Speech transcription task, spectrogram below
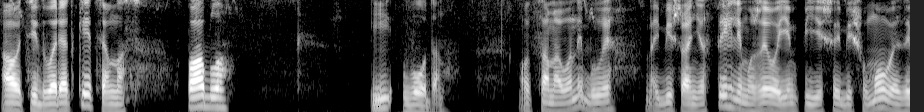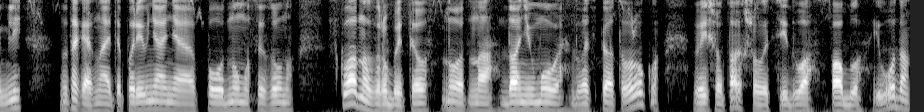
А оці два рядки це в нас Пабло і Водан. От саме вони були найбільш ранньостиглі, можливо, їм підійшли більш умови, землі. Ну таке, знаєте, порівняння по одному сезону складно зробити. Ну, от на дані умови 25-го року вийшло так, що ці два Пабло і Водан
